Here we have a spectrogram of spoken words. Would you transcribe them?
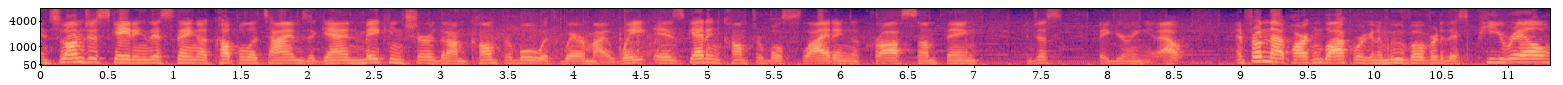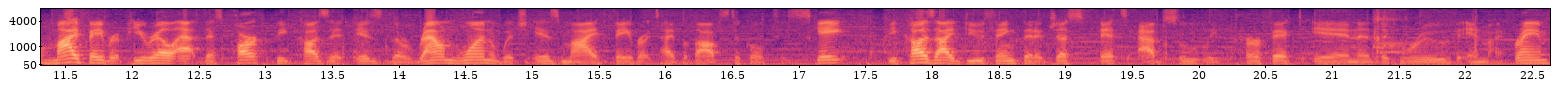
And so I'm just skating this thing a couple of times again, making sure that I'm comfortable with where my weight is, getting comfortable sliding across something, and just figuring it out. And from that parking block, we're gonna move over to this P-rail, my favorite P-rail at this park because it is the round one, which is my favorite type of obstacle to skate because I do think that it just fits absolutely perfect in the groove in my frame.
